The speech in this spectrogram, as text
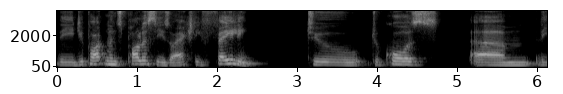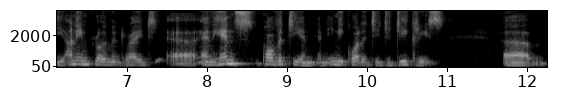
the department's policies are actually failing to, to cause um, the unemployment rate uh, and hence poverty and, and inequality to decrease, um,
